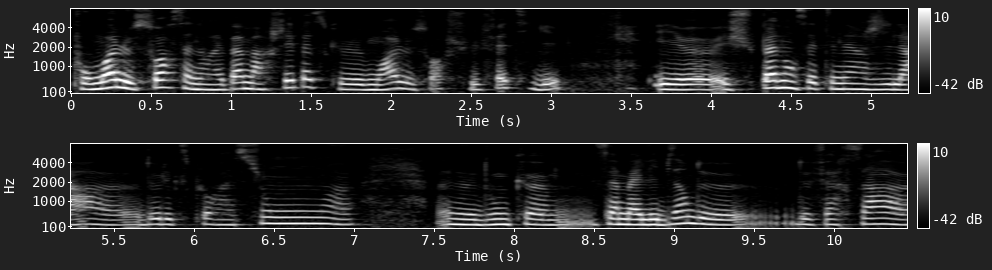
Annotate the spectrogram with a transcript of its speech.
pour moi le soir ça n'aurait pas marché parce que moi le soir je suis fatiguée. Et, euh, et je suis pas dans cette énergie-là de l'exploration euh, donc euh, ça m'allait bien de, faire ça euh,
